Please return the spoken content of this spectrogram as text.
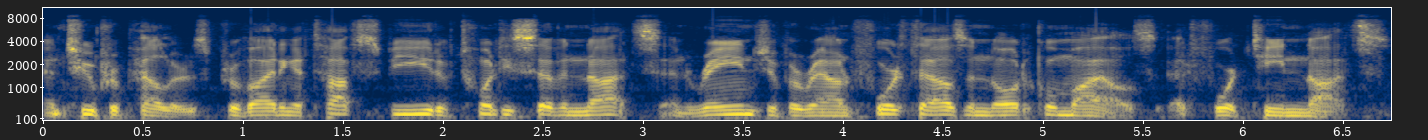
and two propellers, providing a top speed of 27 knots and range of around 4,000 nautical miles at 14 knots.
